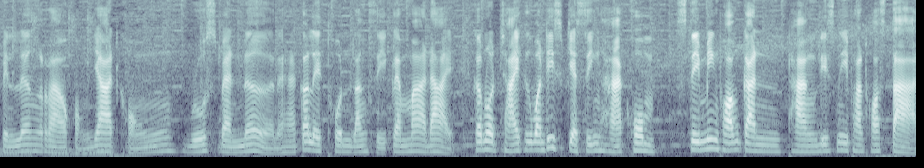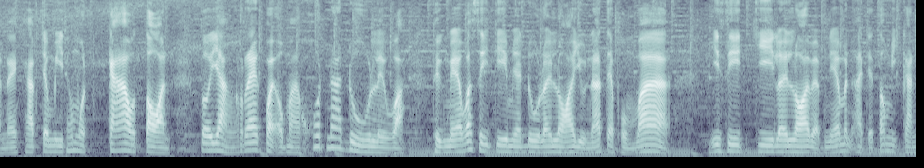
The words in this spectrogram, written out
เป็นเรื่องราวของญาติของบรูซแบนเนอร์นะฮะ ก็เลยทนรังสีแกลมมาได้กำหนดฉายคือวันที่ 17 สิงหาคม สตรีมมิ่งพร้อมกันทาง Disney Plus Hotstar นะครับ จะมีทั้งหมด 9 ตอน ตัวอย่างแรกปล่อยออกมาโคตรน่าดูเลยว่ะ ถึงแม้ว่า CG มันจะดูลอยๆ อยู่นะ แต่ผมว่า ECG ลอยๆ แบบนี้มันอาจจะต้องมีการ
